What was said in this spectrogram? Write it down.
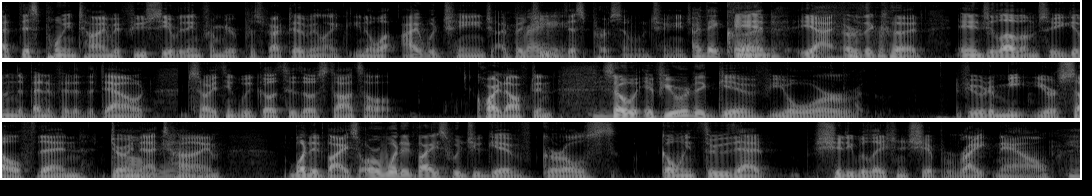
at this point in time, if you see everything from your perspective and like, you know what, I would change. I bet you this person would change. Or they And- could. yeah, or they could, and you love them, so you give them the benefit of the doubt. So I think we go through those thoughts all quite often. So if you were to give your, if you were to meet yourself then during Oh, that man. time, what advice or what advice would you give girls going through that shitty relationship right now? Yeah.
